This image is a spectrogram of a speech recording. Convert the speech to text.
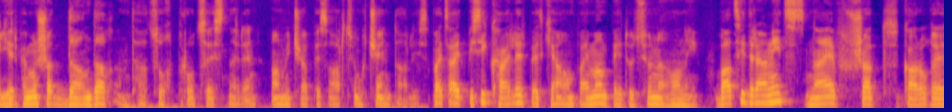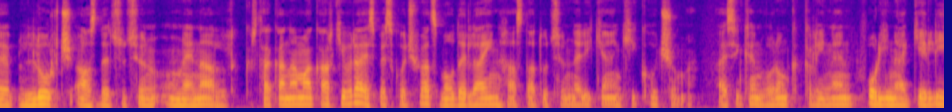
երբեմն շատ դանդաղ ընթացող process-ներ են, անմիջապես արդյունք չեն տալիս, բայց այդպիսի քայլեր պետք է անպայման պետությունը անի։ Բացի դրանից նաև շատ կարող է լուրջ ազդեցություն ունենալ կրթական համակարգի վրա, այսպես կոչված մոդելային հաստատությունների կյանքի կոչումը այսինքն որոնք կլինեն օրինակելի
